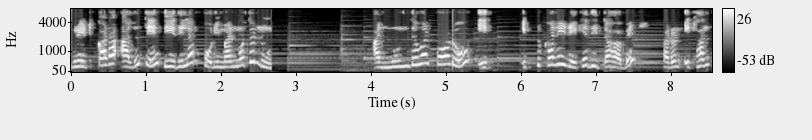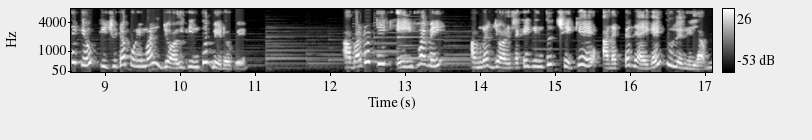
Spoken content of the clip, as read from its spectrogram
গ্রেট করা আলুতে দিয়ে দিলাম পরিমাণ মতো নুন। আর নুন দেওয়ার পরও এ- একটুখানি রেখে দিতে হবে, কারণ এখান থেকেও কিছুটা পরিমাণ জল কিন্তু বেরোবে। আবারও ঠিক এইভাবেই আমরা জলটাকে কিন্তু ছেঁকে আর একটা জায়গায় তুলে নিলাম।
